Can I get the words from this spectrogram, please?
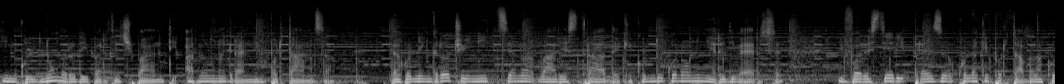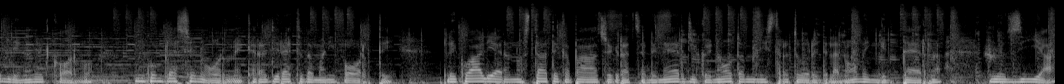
in cui il numero dei partecipanti aveva una grande importanza. Da quell'incrocio iniziano varie strade che conducono a miniere diverse. I forestieri presero quella che portava la collina del Corvo, un complesso enorme che era diretto da mani forti, le quali erano state capaci, grazie all'energico e noto amministratore della Nuova Inghilterra, Rosia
